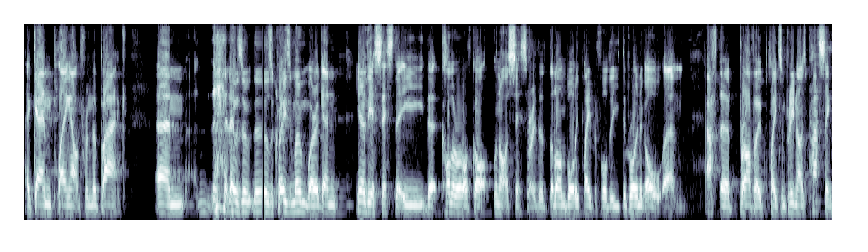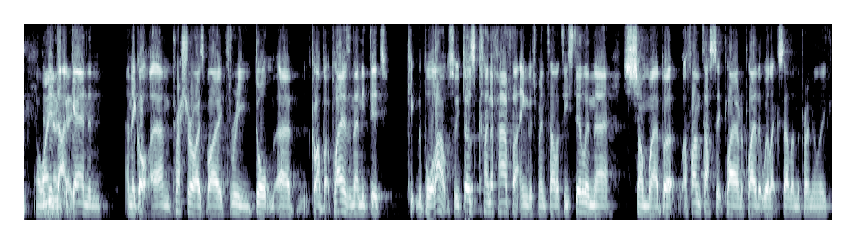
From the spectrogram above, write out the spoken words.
Again, playing out from the back. Um, there was a there was a crazy moment where again, you know, the assist that he that Kolarov got, well, not assist, sorry, the, the long ball he played before the De Bruyne goal. Um, after Bravo played some pretty nice passing, Oh, they I did know, that Dave. again, and and they got um, pressurised by three Dortmund uh, Gladbach players, and then he did kick the ball out. So he does kind of have that English mentality still in there somewhere, but a fantastic player and a player that will excel in the Premier League.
